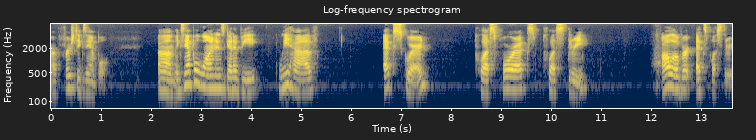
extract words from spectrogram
Our first example. Um, example 1 is going to be we have x squared plus 4x plus 3 all over x plus 3.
